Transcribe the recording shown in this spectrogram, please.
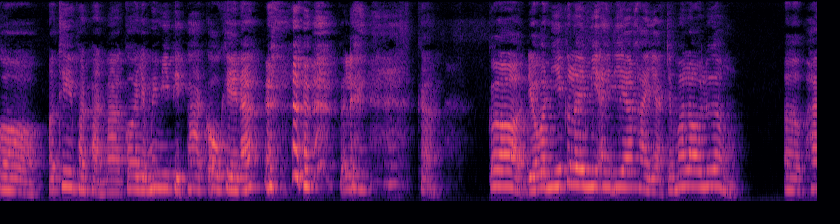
ก็ที่ผ่านๆมาก็ยังไม่มีผิดพลาดก็โอเคนะ ก็เลยค่ะ ก็เดี๋ยววันนี้ก็เลยมีไอเดียค่ะ อยากจะมาเล่าเรื่อง ภา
